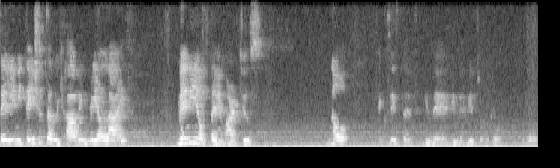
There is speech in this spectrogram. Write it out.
the limitations that we have in real life, many of them are just not existent in the in the virtual world.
